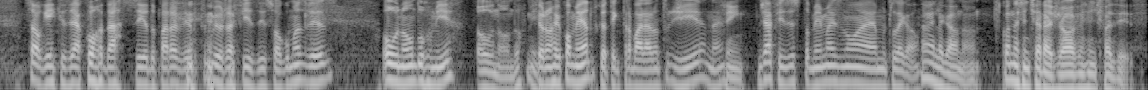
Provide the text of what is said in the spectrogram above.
se alguém quiser acordar cedo para ver o filme. Eu já fiz isso algumas vezes. Ou não dormir, Ou não dormir. que eu não recomendo, porque eu tenho que trabalhar no outro dia, né? Sim. Já fiz isso também, mas não é muito legal. Não é legal, não. Quando a gente era jovem, a gente fazia isso.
